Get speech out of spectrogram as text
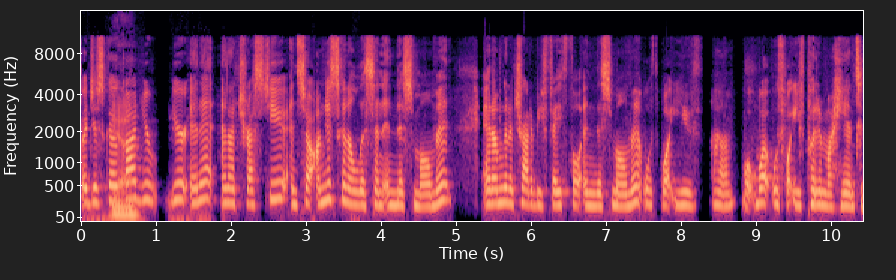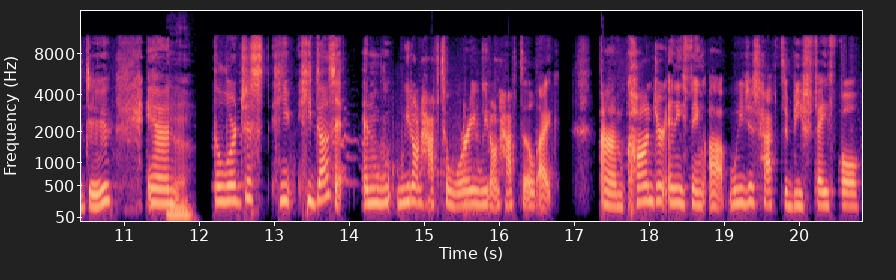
But just go, yeah. God, you're you're in it, and I trust you, and so I'm just going to listen in this moment, and I'm going to try to be faithful in this moment with what you've um, what, what with what you've put in my hand to do, and yeah the Lord just he he does it, and we don't have to worry. We don't have to like um, conjure anything up. We just have to be faithful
